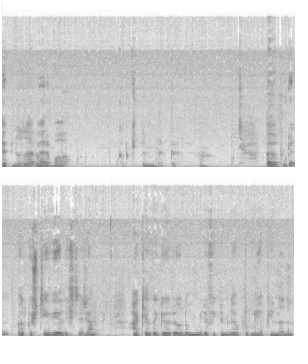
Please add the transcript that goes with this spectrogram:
Hepinize merhaba. Kapı kilitli bir dakika? Ha. Ee, bugün Özgüç TV'yi eleştireceğim. Herkese görüyordum. Video fikrimde yoktu. Bunu yapayım dedim.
